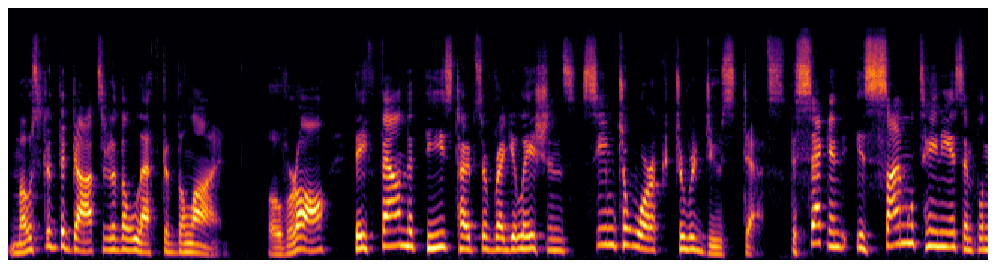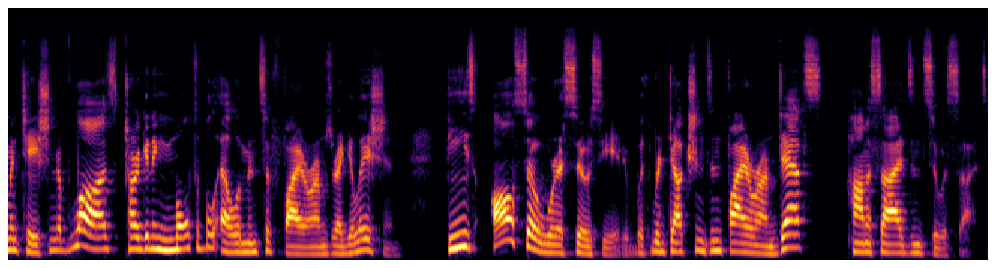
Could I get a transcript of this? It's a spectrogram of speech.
most of the dots are to the left of the line. Overall, they found that these types of regulations seem to work to reduce deaths. The second is simultaneous implementation of laws targeting multiple elements of firearms regulation. These also were associated with reductions in firearm deaths, homicides, and suicides.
